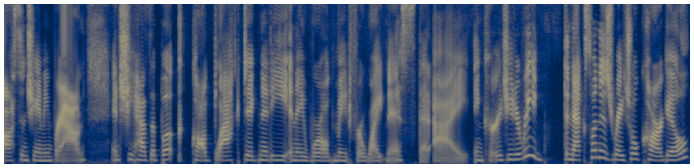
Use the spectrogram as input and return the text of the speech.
Austin Channing Brown. And she has a book called Black Dignity in a World Made for Whiteness that I encourage you to read. The next one is Rachel Cargle.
